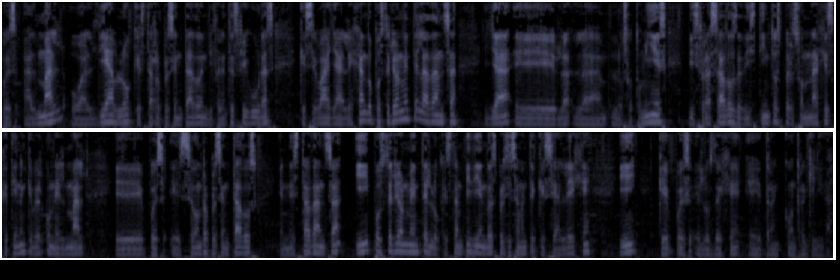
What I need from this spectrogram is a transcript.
pues al mal o al diablo que está representado en diferentes figuras que se vaya alejando. Posteriormente la danza, ya los otomíes disfrazados de distintos personajes que tienen que ver con el mal, pues eh, son representados en esta danza y posteriormente lo que están pidiendo es precisamente que se aleje y que pues eh, los deje eh, con tranquilidad.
